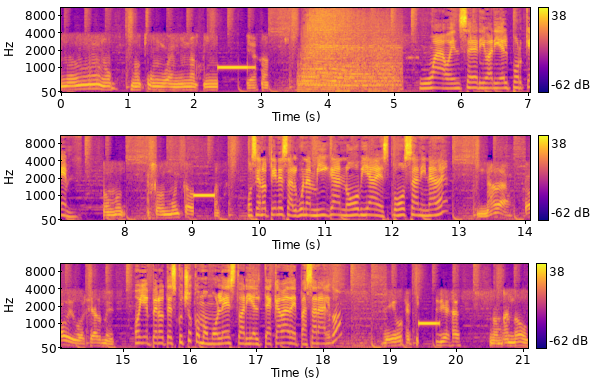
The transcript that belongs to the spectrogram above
No, no, no tengo a una p vieja. Wow, en serio, Ariel, ¿por qué? Son muy, son muy O sea, ¿no tienes alguna amiga, novia, esposa ni nada? Nada, acabo de divorciarme. Oye, pero te escucho como molesto, Ariel. ¿Te acaba de pasar algo? digo que p viejas, nomás no.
